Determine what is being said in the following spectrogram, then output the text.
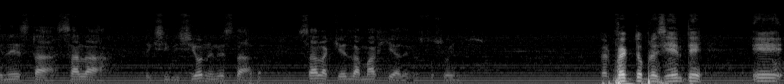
en esta sala de exhibición, en esta sala que es la magia de nuestros sueños. Perfecto, presidente. Eh,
